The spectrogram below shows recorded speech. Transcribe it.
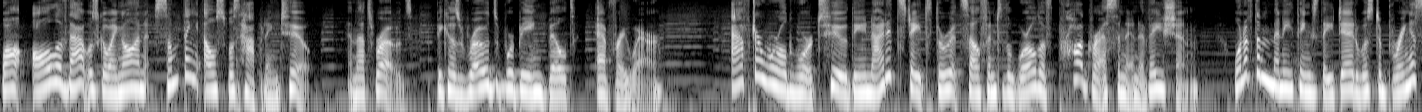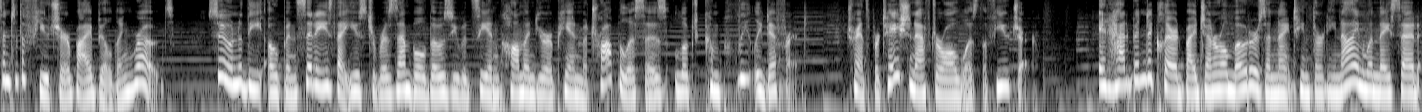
While all of that was going on, something else was happening too, and that's roads, because roads were being built everywhere. After World War II, the United States threw itself into the world of progress and innovation. One of the many things they did was to bring us into the future by building roads. Soon, the open cities that used to resemble those you would see in common European metropolises looked completely different. Transportation, after all, was the future. It had been declared by General Motors in 1939 when they said,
